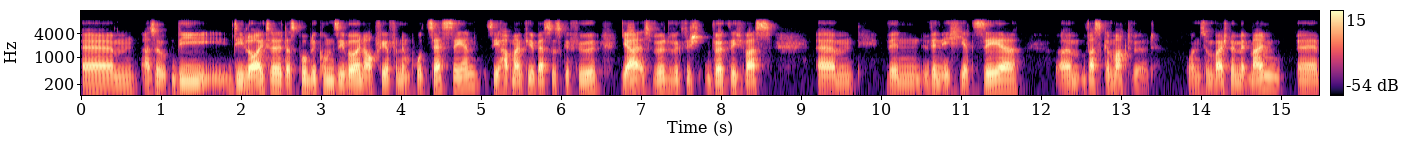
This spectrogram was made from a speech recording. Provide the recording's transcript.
Ähm, also die, die Leute, das Publikum, sie wollen auch viel von dem Prozess sehen. Sie haben ein viel besseres Gefühl. Ja, es wird wirklich, wirklich was, ähm, wenn, wenn ich jetzt sehe, ähm, was gemacht wird. Und zum Beispiel mit meinem äh,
